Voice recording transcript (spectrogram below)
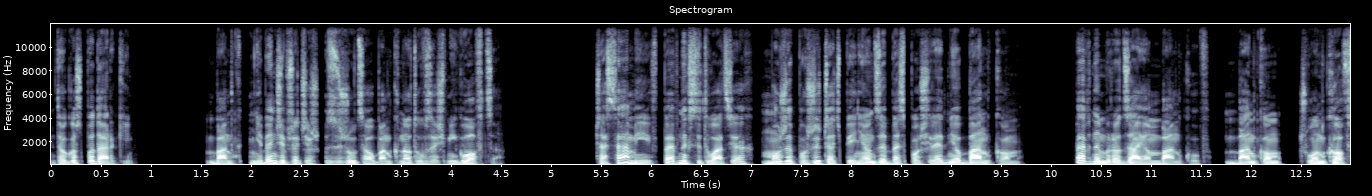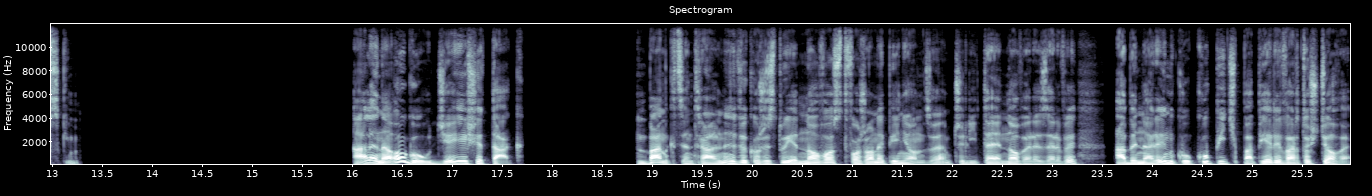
do gospodarki. Bank nie będzie przecież zrzucał banknotów ze śmigłowca. Czasami w pewnych sytuacjach może pożyczać pieniądze bezpośrednio bankom, pewnym rodzajom banków, bankom członkowskim. Ale na ogół dzieje się tak. Bank centralny wykorzystuje nowo stworzone pieniądze, czyli te nowe rezerwy, aby na rynku kupić papiery wartościowe.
